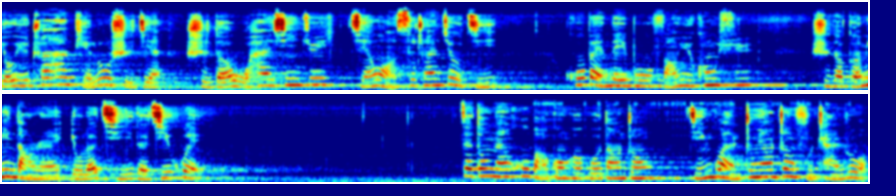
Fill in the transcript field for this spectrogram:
由于川汉铁路事件，使得武汉新军前往四川救急。湖北内部防御空虚，使得革命党人有了起义的机会。在东南互保共和国当中，尽管中央政府孱弱，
